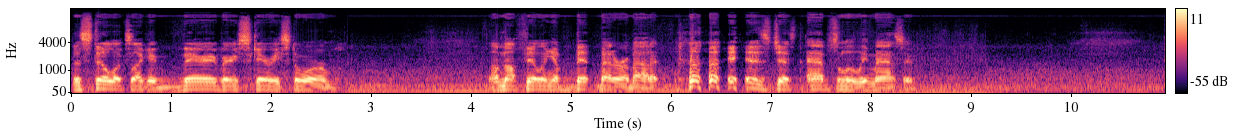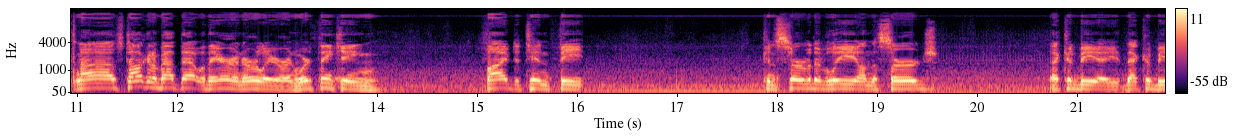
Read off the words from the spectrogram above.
This still looks like a very, very scary storm. I'm not feeling a bit better about it. it is just absolutely massive. Uh, I was talking about that with Aaron earlier, and we're thinking five to ten feet conservatively on the surge. That could be a that could be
